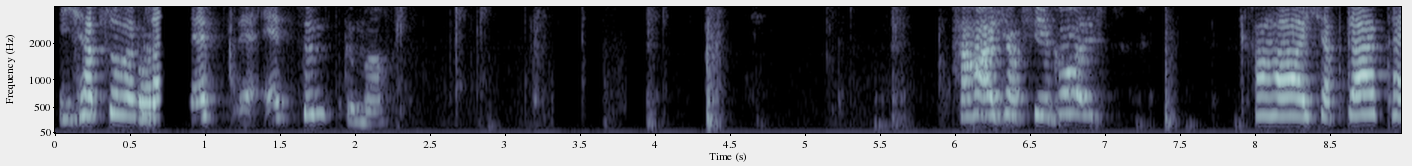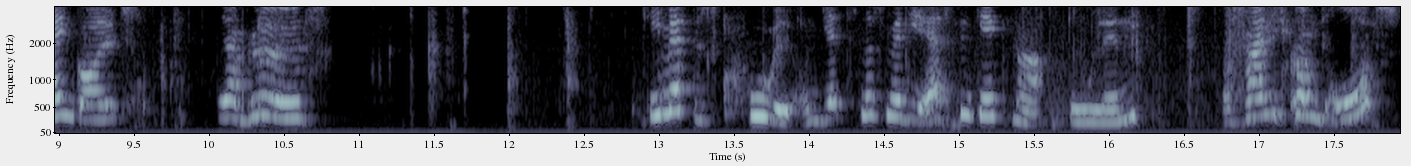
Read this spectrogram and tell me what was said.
Ich habe sogar gerade F, äh, F5 gemacht. Haha, ich habe vier Gold. Haha, ich habe gar kein Gold. Ja, blöd. Die Map ist cool. Und jetzt müssen wir die ersten Gegner holen. Wahrscheinlich kommt rot.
